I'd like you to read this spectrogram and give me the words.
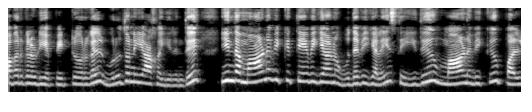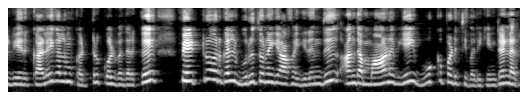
அவர்களுடைய பெற்றோர்கள் உறுதுணையாக இருந்து இந்த மாணவிக்கு தேவையான உதவிகளை செய்து மாணவிக்கு பல்வேறு கலைகளும் கற்றுக்கொள்வதற்கு பெற்றோர்கள் உறுதுணையாக இருந்து அந்த மாணவியை ஊக்கப்படுத்தி வருகின்றனர்.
